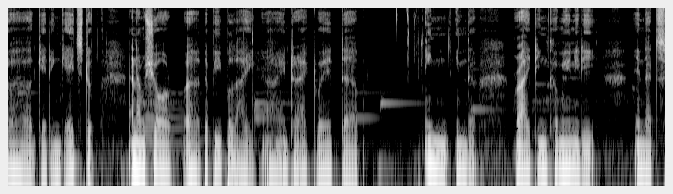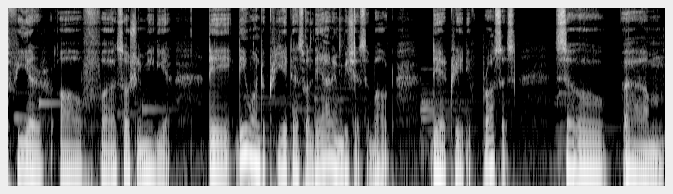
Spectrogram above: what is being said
uh, get engaged to. And I'm sure uh, the people I uh, interact with uh, in in the writing community in that sphere of uh, social media they they want to create as well. They are ambitious about their creative process. So um,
